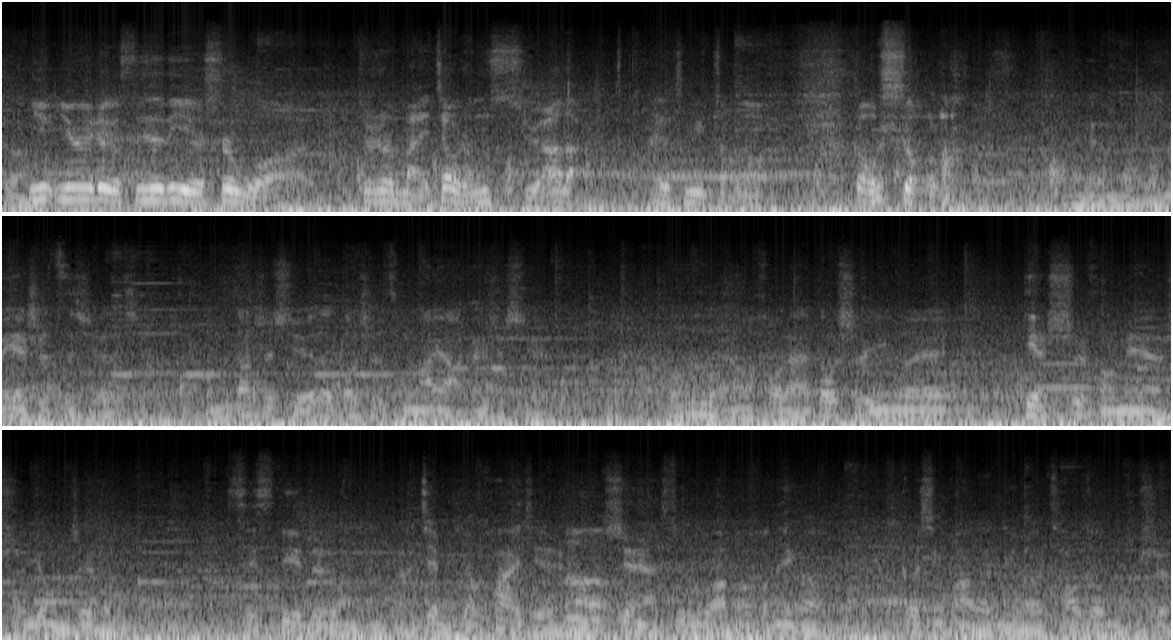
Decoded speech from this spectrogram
是吧？因因为这个 CCD 是我就是买教程学的。哎，终于找到高手了！没有没有，我们也是自学的，其实。我们当时学的都是从玛雅开始学，然后后来都是因为电视方面是用这种 CSD 这种软件比较快捷，然后嗯渲染速度啊，包括那个个性化的那个操作模式，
